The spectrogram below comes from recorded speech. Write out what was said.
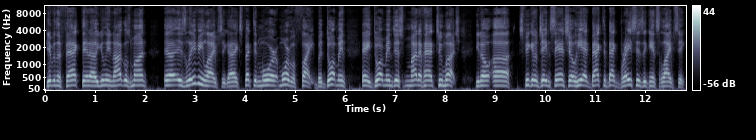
given the fact that uh, Julian Nagelsmann uh, is leaving Leipzig. I expected more, more of a fight, but Dortmund, hey, Dortmund just might have had too much. You know, uh, speaking of Jadon Sancho, he had back to back braces against Leipzig.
